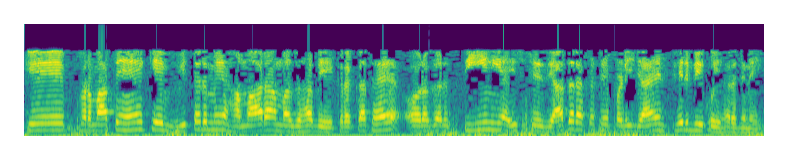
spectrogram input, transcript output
کہ فرماتے ہیں کہ وطر میں ہمارا مذہب ایک رکت ہے اور اگر تین یا اس سے زیادہ رکتیں پڑی جائیں پھر بھی کوئی حرج نہیں۔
